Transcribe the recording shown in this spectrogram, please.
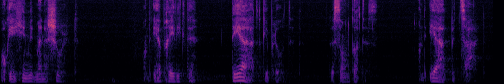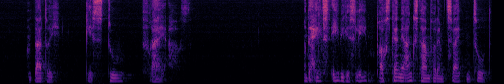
Wo gehe ich hin mit meiner Schuld? Und er predigte, der hat geblutet, der Sohn Gottes. Und er hat bezahlt. Und dadurch gehst du frei aus. Und erhältst ewiges Leben. Brauchst keine Angst haben vor dem zweiten Tod.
